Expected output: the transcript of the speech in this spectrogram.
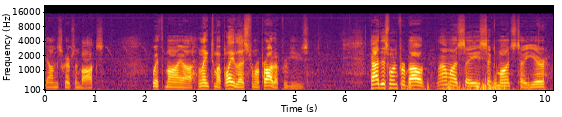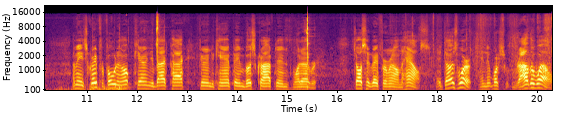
down in the description box with my uh, link to my playlist for my product reviews. I've had this one for about, I want to say, six months to a year. I mean, it's great for folding up, carrying your backpack, if you're into camping, bushcrafting, whatever. It's also great for around the house. It does work, and it works rather well.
